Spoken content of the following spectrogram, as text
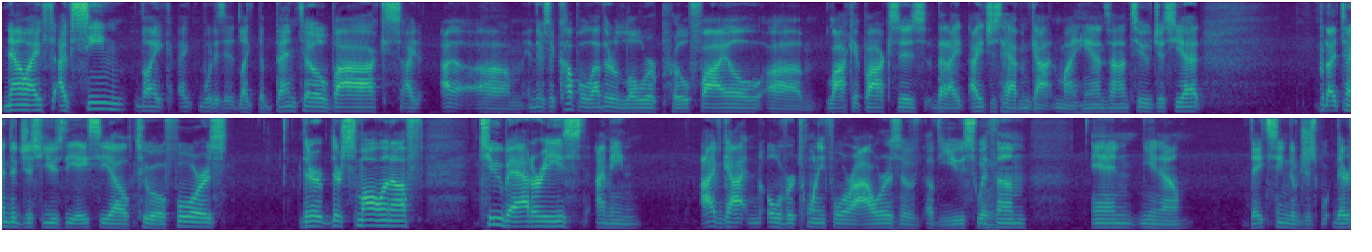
Now I've I've seen like I, what is it like the bento box I, I um and there's a couple other lower profile um, Lockit boxes that I, I just haven't gotten my hands onto just yet. But I tend to just use the ACL 204s. They're they're small enough, two batteries. I mean, I've gotten over 24 hours of, of use with them, and you know, they seem to just they're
